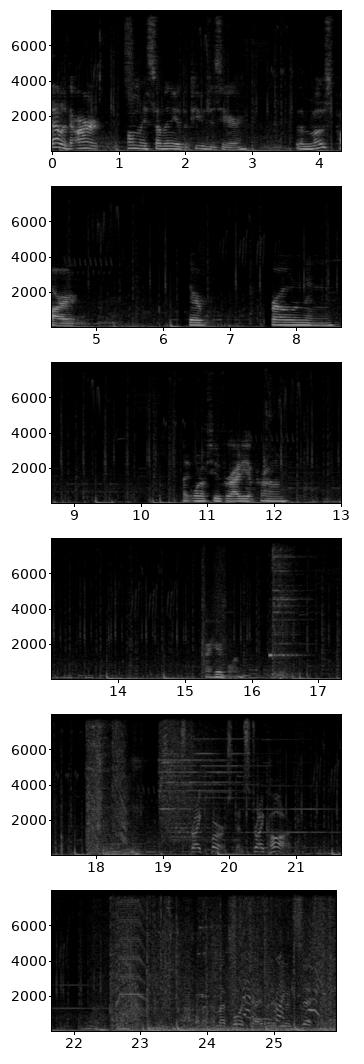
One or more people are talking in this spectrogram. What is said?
Sadly, there aren't only so many of the Puges here. For the most part, they're prone and like one of two variety of prone. Alright, here's one. Strike first and strike hard. Not my forte, but if you insist.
